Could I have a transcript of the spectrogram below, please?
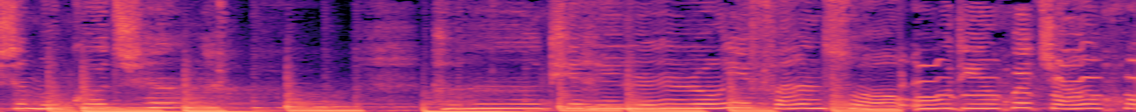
什么过程？天黑人容易犯错，屋顶会着火。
